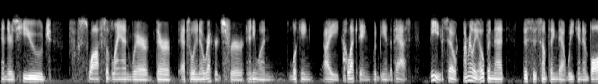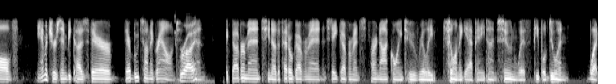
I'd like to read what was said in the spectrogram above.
and there's huge swaths of land where there are absolutely no records for anyone looking, i.e., collecting would be in the past bees. So I'm really hoping that this is something that we can involve amateurs in because they're they're boots on the ground. Right. And the government, you know, the federal government and state governments are not going to really fill in the gap anytime soon with people doing what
